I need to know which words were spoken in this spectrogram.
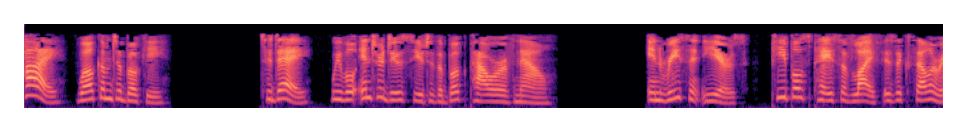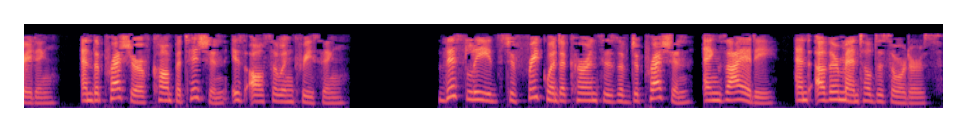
Hi, welcome to Bookie. Today, we will introduce you to the book Power of Now. In recent years, people's pace of life is accelerating, and the pressure of competition is also increasing. This leads to frequent occurrences of depression, anxiety, and other mental disorders.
